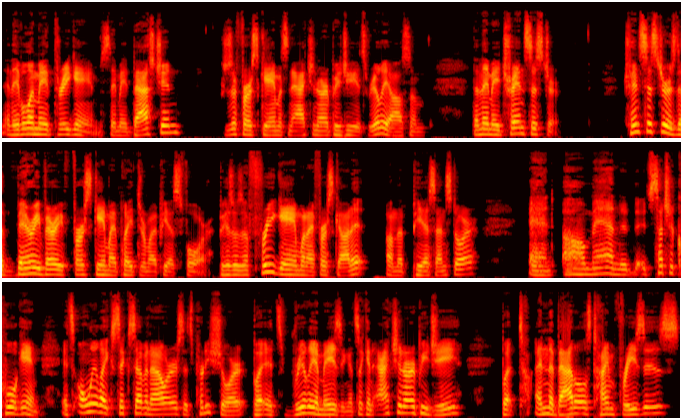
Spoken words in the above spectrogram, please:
and they've only made three games. They made Bastion, which is their first game. It's an action RPG. It's really awesome. Then they made Transistor. Transistor is the very very first game I played through my PS4 because it was a free game when I first got it on the PSN store. And oh man, it's such a cool game. It's only like six, seven hours. It's pretty short, but it's really amazing. It's like an action RPG, but t- in the battles, time freezes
